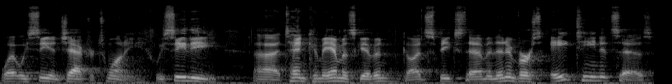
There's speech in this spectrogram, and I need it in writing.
what we see in chapter 20. We see the uh, Ten Commandments given. God speaks them. And then in verse 18 it says,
